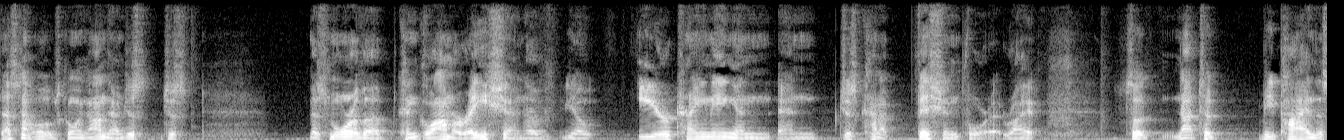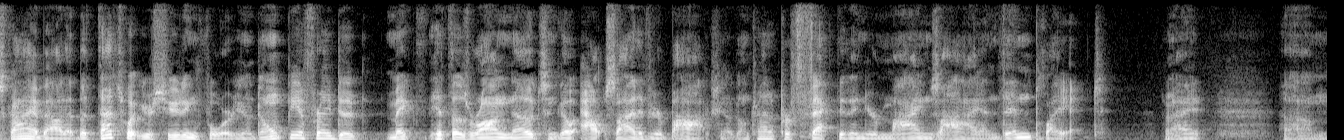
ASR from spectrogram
That's not what was going on there. I'm just just it's more of a conglomeration of you know ear training and and just kind of fishing for it, right? So not to be pie in the sky about it, but that's what you're shooting for. You know, don't be afraid to make hit those wrong notes and go outside of your box. You know, don't try to perfect it in your mind's eye and then play it, right? Um,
